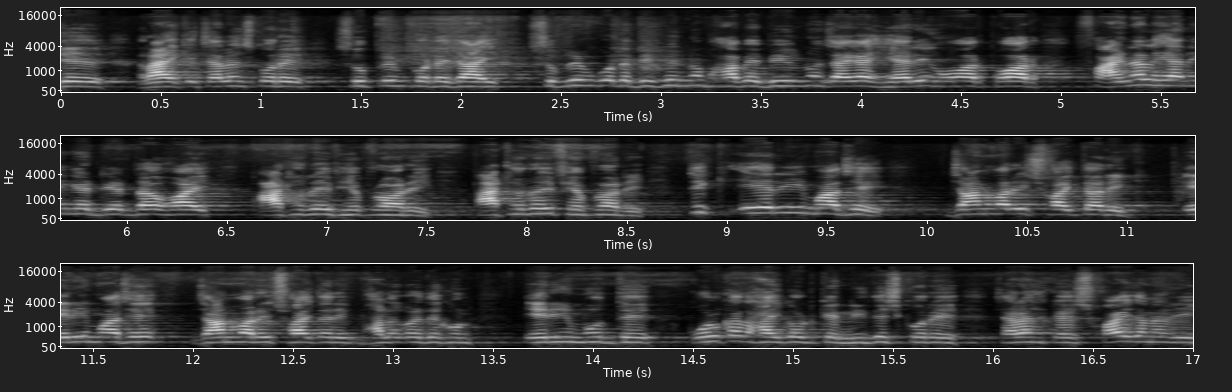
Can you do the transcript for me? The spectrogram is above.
যে রায়কে চ্যালেঞ্জ করে সুপ্রিম কোর্টে যায়। সুপ্রিম কোর্টে বিভিন্নভাবে বিভিন্ন জায়গায় হিয়ারিং হওয়ার পর ফাইনাল হিয়ারিংয়ের ডেট দেওয়া হয় আঠেরোই ফেব্রুয়ারি আঠেরোই ফেব্রুয়ারি। ঠিক এরই মাঝে জানুয়ারি ছয় তারিখ। এরই মাঝে জানুয়ারি ছয় তারিখ, ভালো করে দেখুন, এরই মধ্যে কলকাতা হাইকোর্টকে নির্দেশ করে চ্যালেঞ্জ করে ছয় জানুয়ারি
